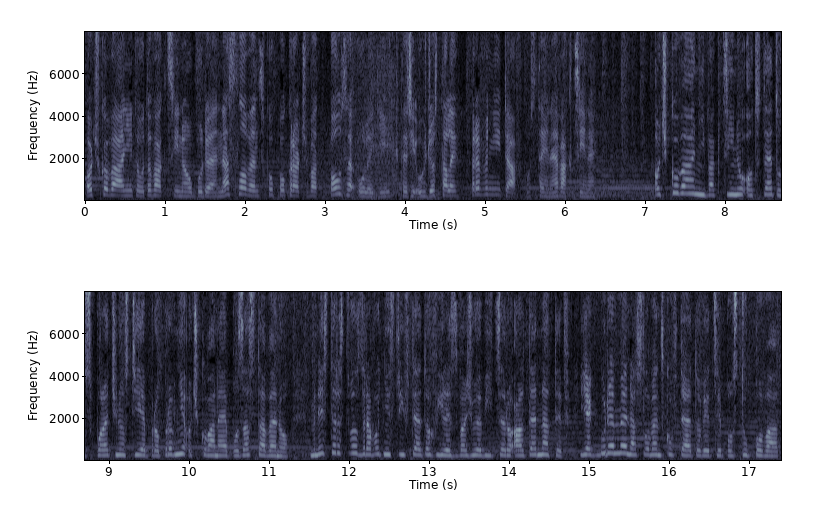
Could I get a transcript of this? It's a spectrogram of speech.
Očkování touto vakcínou bude na Slovensku pokračovat pouze u lidí, kteří už dostali první dávku stejné vakcíny. Očkování vakcínu od této společnosti je pro prvně očkované pozastaveno. Ministerstvo zdravotnictví v této chvíli zvažuje více do alternativ. Jak budeme na Slovensku v této věci postupovat?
